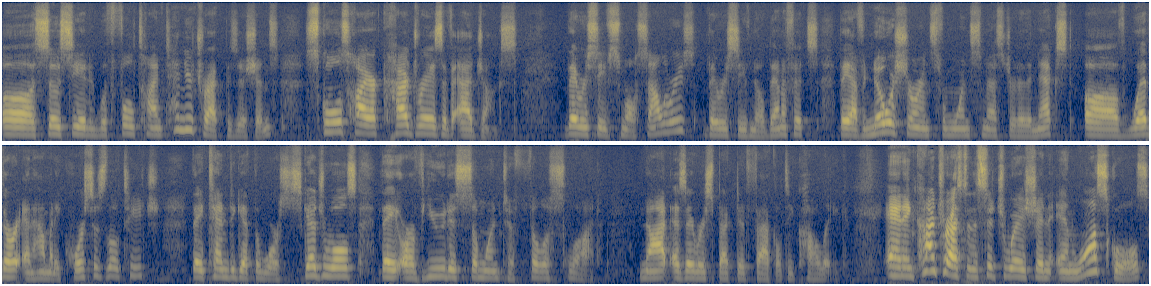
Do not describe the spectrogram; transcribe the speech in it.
uh, associated with full time tenure track positions, schools hire cadres of adjuncts. They receive small salaries, they receive no benefits, they have no assurance from one semester to the next of whether and how many courses they'll teach. They tend to get the worst schedules. They are viewed as someone to fill a slot, not as a respected faculty colleague. And in contrast to the situation in law schools,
